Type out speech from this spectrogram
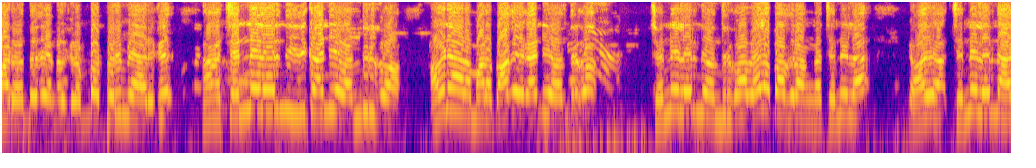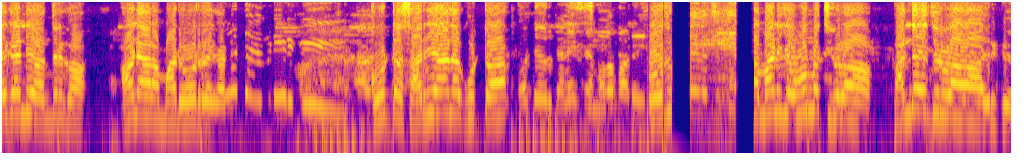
மாடு வந்தது எங்களுக்கு ரொம்ப பெருமையா இருக்கு. நாங்க சென்னையில இருந்து இதுக்காண்டியே வந்திருக்கோம் அவனியார மாடை பாக்குறதுக்காண்டியே வந்திருக்கோம். சென்னையில இருந்து வந்திருக்கோம். வேலை பாக்குறாங்க சென்னையில. சென்னையில இருந்து அதுக்காண்டியே வந்திருக்கோம். அவனியார மாடு ஓடுறதுக்காண்டி கூட்டம் சரியான கூட்டம். நீங்க ஊமச்சிக்குளம் பந்தய திருவிழாவா இருக்கு?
